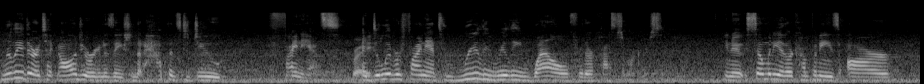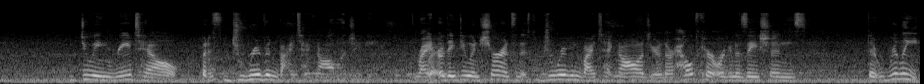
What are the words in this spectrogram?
really they're a technology organization that happens to do finance right. and deliver finance really, really well for their customers. You know, so many other companies are doing retail, but it's driven by technology, right? right? Or they do insurance and it's driven by technology, or they're healthcare organizations that really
